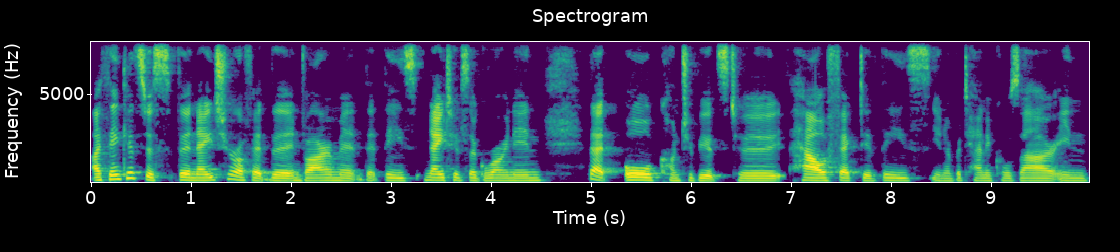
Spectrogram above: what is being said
I think it's just the nature of it, the environment that these natives are grown in that all contributes to how effective these, you know, botanicals are in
